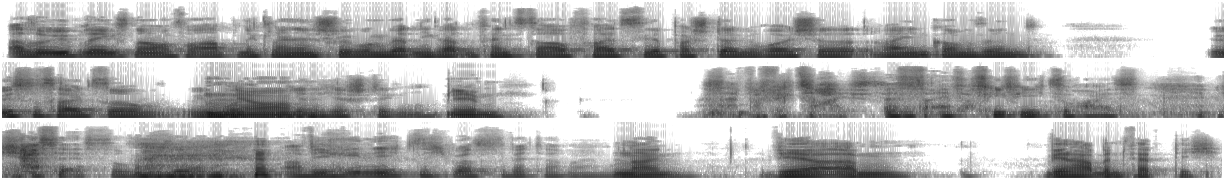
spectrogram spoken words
Also übrigens noch vorab eine kleine Entschuldigung, wir hatten hier gerade ein Fenster auf, falls hier ein paar Störgeräusche reinkommen sind. Ist es halt so, wir wollten Ja. hier nicht ersticken. Eben. ist einfach viel zu heiß. Es ist einfach viel, viel zu heiß. Ich hasse es so sehr. Aber wir reden jetzt nicht über das Wetter rein. Nein. Wir, ähm, wir haben fertig.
